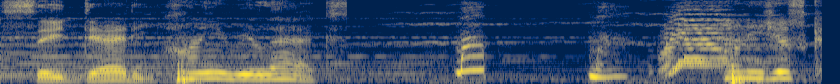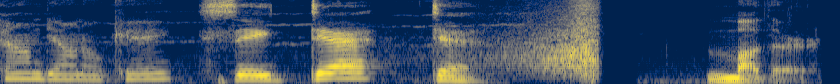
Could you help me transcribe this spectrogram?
Say daddy. Honey, relax. Mama. Honey, just calm down, okay? Say dada. Mother.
